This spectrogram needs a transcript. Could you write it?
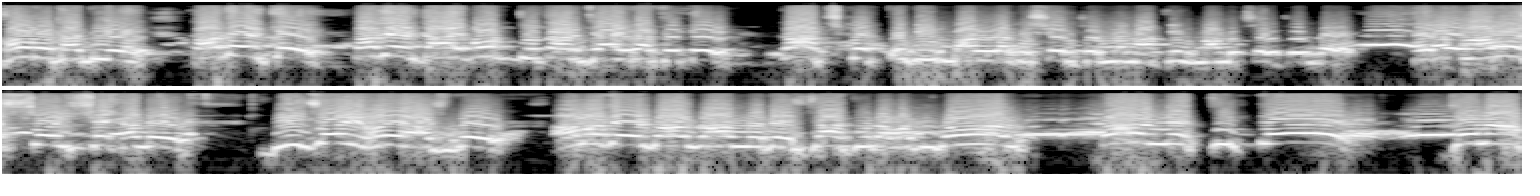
ক্ষমতা দিয়ে তাদেরকে, তাদের দায়বদ্ধতার জায়গা থেকে কাজ করতে দিন বাংলাদেশের জন্য, মাটির মানুষের জন্য। এবং অবশ্যই সেখানে বিজয় হয়ে আসবে আমাদের দল, বাংলাদেশ জাতীয়তাবাদী দল। তার নেতৃত্বে জনাব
